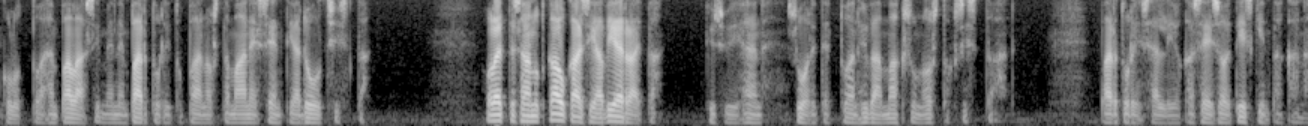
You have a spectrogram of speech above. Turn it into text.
kuluttua hän palasi mennen parturitupaan ostamaan Essentia Dulcista – Olette saanut kaukaisia vieraita, kysyi hän suoritettuaan hyvän maksun ostoksistaan. Parturin sälli, joka seisoi tiskin takana,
